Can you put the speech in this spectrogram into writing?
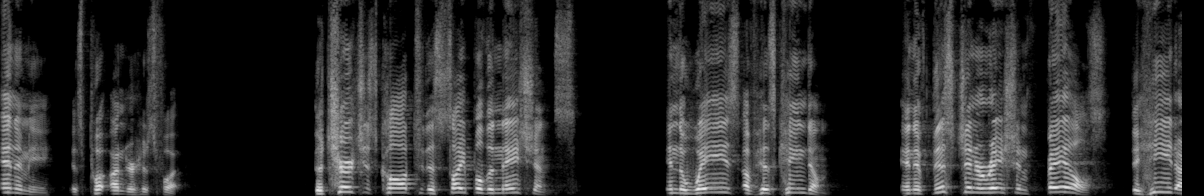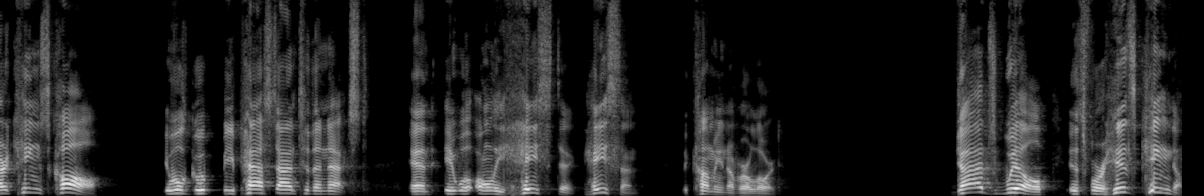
enemy is put under his foot. The church is called to disciple the nations in the ways of his kingdom. And if this generation fails to heed our king's call, it will be passed on to the next, and it will only hasten, hasten the coming of our Lord. God's will is for his kingdom,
